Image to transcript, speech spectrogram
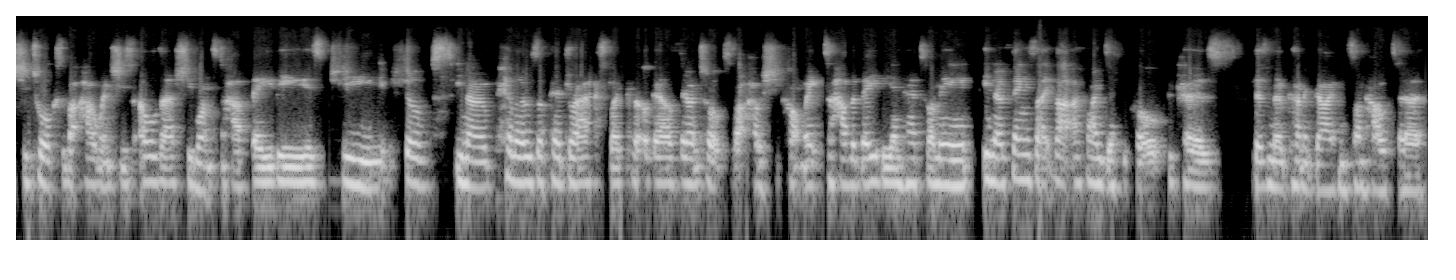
She talks about how when she's older she wants to have babies. She shoves you know pillows up her dress like little girls do and talks about how she can't wait to have a baby in her tummy. You know things like that i find difficult because there's no kind of guidance on how to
